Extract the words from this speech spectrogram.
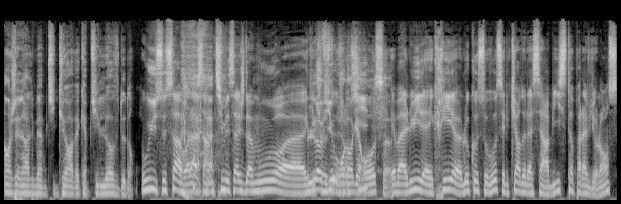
En général, il met un petit cœur avec un petit love dedans. Oui, c'est ça, voilà, c'est un petit message d'amour. euh, Love you, Roland. Garros. Et bah lui, il a écrit euh, le Kosovo, c'est le cœur de la Serbie, stop à la violence.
